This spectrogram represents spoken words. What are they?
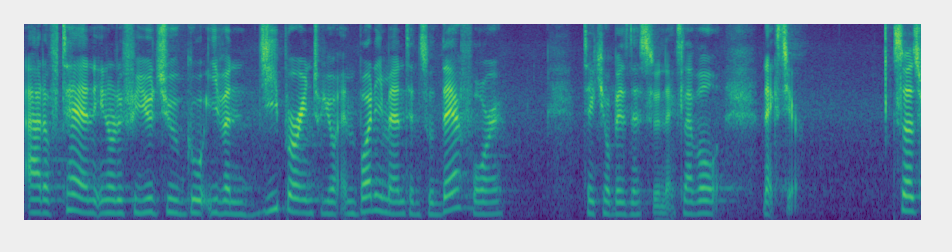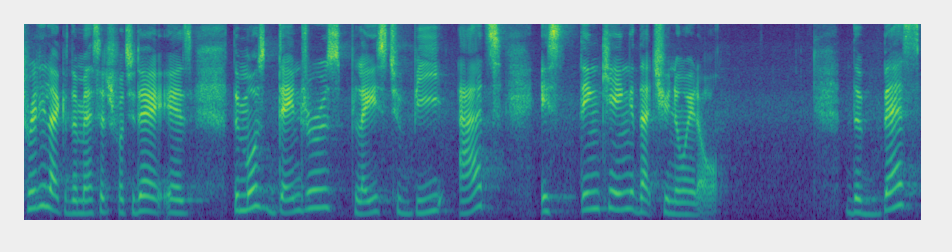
out of 10 in order for you to go even deeper into your embodiment? And so therefore take your business to the next level next year so that's really like the message for today is the most dangerous place to be at is thinking that you know it all. The best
